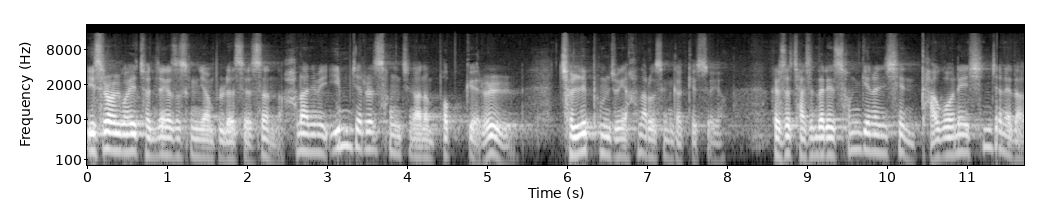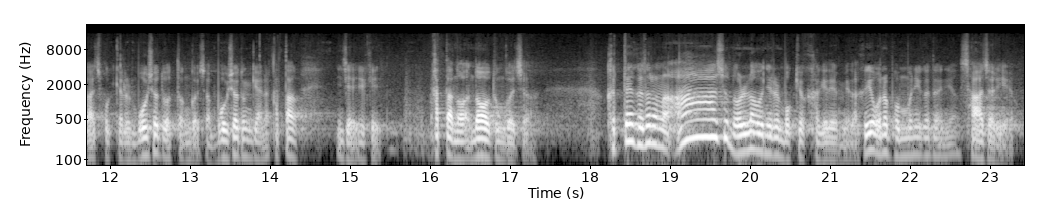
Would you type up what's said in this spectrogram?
이스라엘과의 전쟁에서 승리한 블레셋은 하나님의 임재를 상징하는 법궤를 전리품 중에 하나로 생각했어요. 그래서 자신들이 섬기는 신 다곤의 신전에다가 법궤를 모셔두었던 거죠. 모셔둔 게 아니라 갖다 이제 이렇게 갖다 넣어, 넣어둔 거죠. 그때 그들은 아주 놀라운 일을 목격하게 됩니다. 그게 오늘 본문이거든요. 4절이에요.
